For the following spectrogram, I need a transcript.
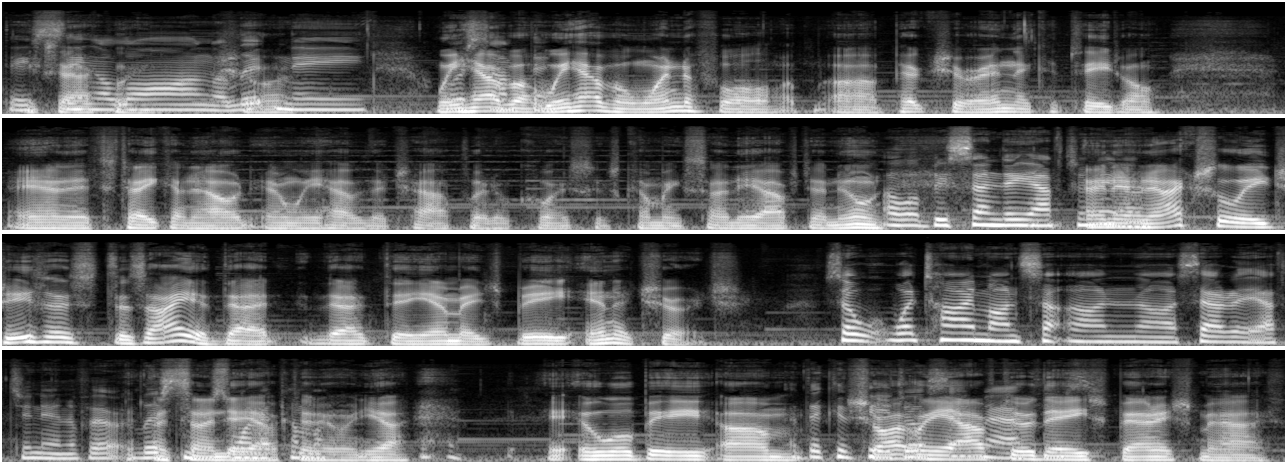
they exactly. sing along a sure. litany. We have something. a we have a wonderful uh, picture in the cathedral, and it's taken out, and we have the chaplet. Of course, is coming Sunday afternoon. Oh, it'll be Sunday afternoon. And, and actually, Jesus desired that that the image be in a church. So, what time on on uh, Saturday afternoon? If our listeners Sunday want to come afternoon, yeah. It, it will be um, At the Cathedral shortly after the Spanish Mass,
